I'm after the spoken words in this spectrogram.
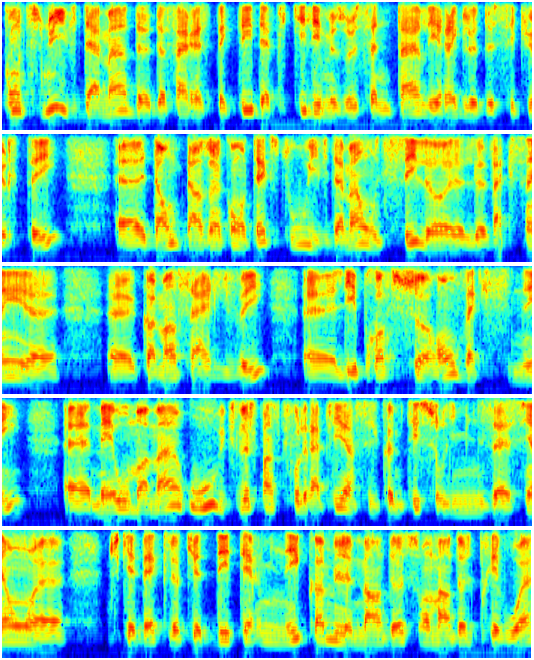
continuent évidemment de, de faire respecter, d'appliquer les mesures sanitaires, les règles de sécurité. donc, dans un contexte où, évidemment, on le sait, là, le vaccin euh, commence à arriver. Euh, les profs seront vaccinés, euh, mais au moment où, et puis là, je pense qu'il faut le rappeler, hein, c'est le comité sur l'immunisation du Québec là, qui a déterminé, comme le mandat, son mandat le prévoit,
